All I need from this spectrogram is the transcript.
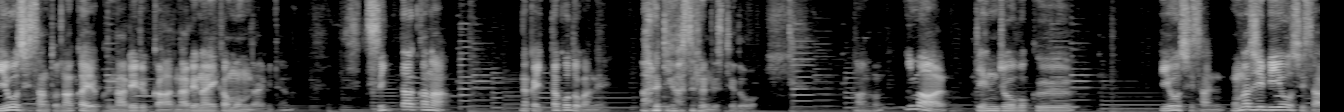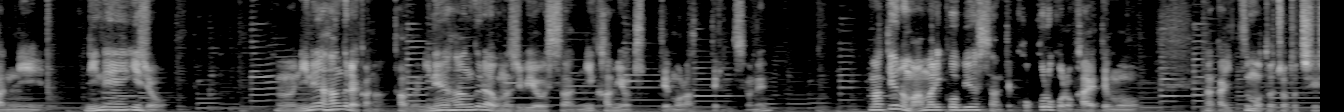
美容師さんと仲良くなれるかなれないか問題みたいな、ツイッターかな？なんか言ったことがね、ある気がするんですけど、あの、今、現状僕、美容師さん、同じ美容師さんに2年以上、うん、2年半ぐらいかな多分2年半ぐらい同じ美容師さんに髪を切ってもらってるんですよね。まあ、っていうのもあんまりこう美容師さんってこうコロコロ変えてもなんかいつもとちょっと違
